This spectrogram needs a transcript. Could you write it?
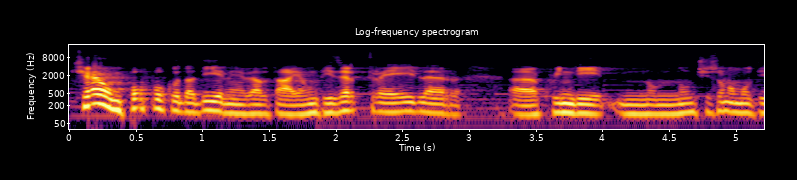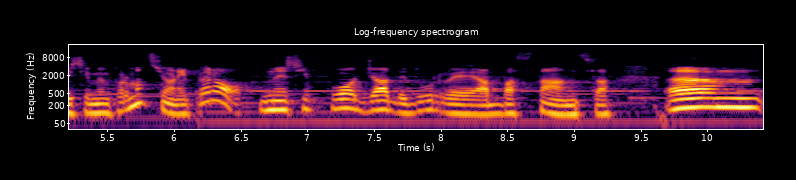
c'è un po' poco da dire in realtà, è un teaser trailer, eh, quindi non, non ci sono moltissime informazioni, però ne si può già dedurre abbastanza. Ehm,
